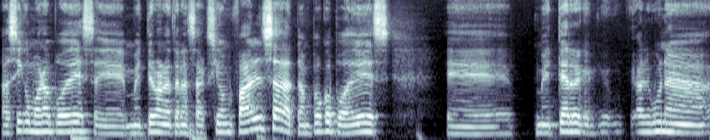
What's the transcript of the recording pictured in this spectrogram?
así como no podés eh, meter una transacción falsa, tampoco podés eh, meter alguna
